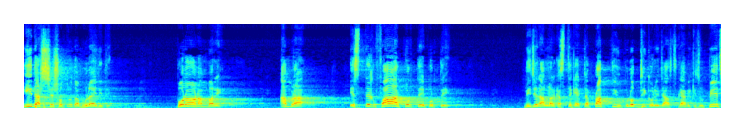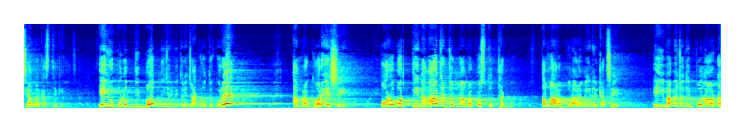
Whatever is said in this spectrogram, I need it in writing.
ঈদ আসছে, শত্রুতা ভুলাই দিতে। পনেরো নাম্বারে আমরা ইস্তেকফার পড়তে পড়তে নিজের আল্লাহর কাছ থেকে একটা প্রাপ্তি উপলব্ধি করে যে আজকে আমি কিছু পেয়েছি আল্লাহর কাছ থেকে। এই উপলব্ধি বোধ নিজের ভিতরে জাগ্রত করে আমরা ঘরে এসে পরবর্তী নামাজের জন্য আমরা প্রস্তুত থাকব। আল্লাহ রাব্বুল আলমিনের কাছে এইভাবে যদি পনেরোটা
